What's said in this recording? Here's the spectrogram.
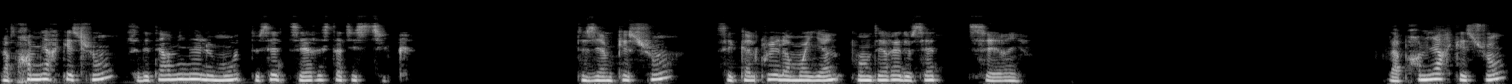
La première question, c'est déterminer le mode de cette série statistique. Deuxième question, c'est calculer la moyenne pondérée de cette série. La première question,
